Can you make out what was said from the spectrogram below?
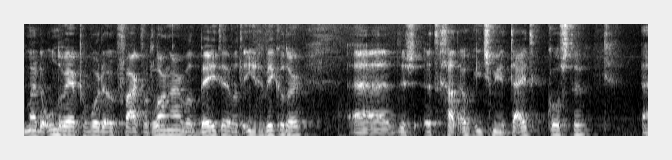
maar de onderwerpen worden ook vaak wat langer, wat beter, wat ingewikkelder. Uh, dus het gaat ook iets meer tijd kosten. Uh,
